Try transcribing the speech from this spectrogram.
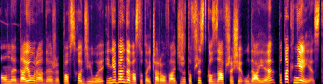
one dają radę, że powschodziły i nie będę Was tutaj czarować, że to wszystko zawsze się udaje, bo tak nie jest.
